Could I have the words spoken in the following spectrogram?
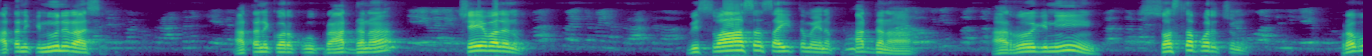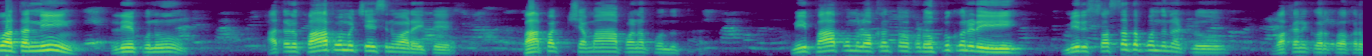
అతనికి నూనె రాసి అతని కొరకు ప్రార్థన చేయవలెను. విశ్వాస సహితమైన ప్రార్థన ఆ రోగిని స్వస్థపరచును. ప్రభు అతన్ని లేపును. అతడు పాపము చేసిన వాడైతే పాప క్షమాపణ పొందుతాడు. మీ పాపములు ఒకరితో ఒకడు ఒప్పుకొనిడి మీరు స్వస్థత పొందినట్లు ఒకరి కొరకు ఒకరు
